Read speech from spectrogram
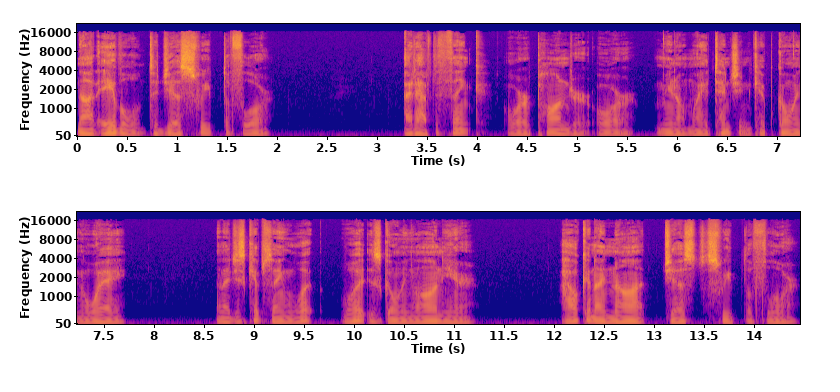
not able to just sweep the floor. I'd have to think or ponder or, you know, my attention kept going away. And I just kept saying, what, what is going on here? How can I not just sweep the floor?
